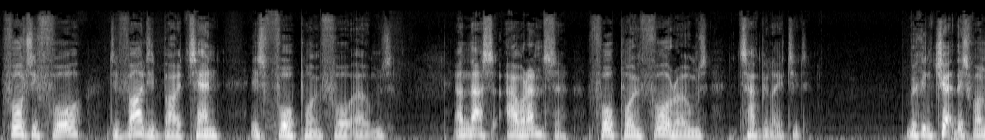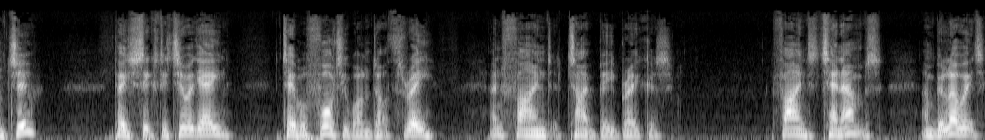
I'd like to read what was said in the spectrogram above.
44 divided by 10 is 4.4 ohms. And that's our answer, 4.4 ohms tabulated. We can check this one too. Page 62 again, table 41.3 and find type B breakers. Find 10 amps and below it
